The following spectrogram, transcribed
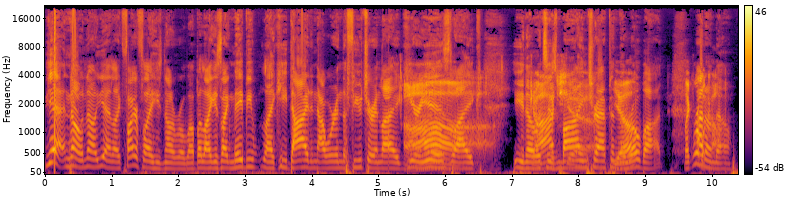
yeah, no, no, yeah, like Firefly, he's not a robot, but like it's like maybe like he died and now we're in the future and like here he is, Ah, like you know, it's his mind trapped in the robot. like I don't RoboCop. know. It's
